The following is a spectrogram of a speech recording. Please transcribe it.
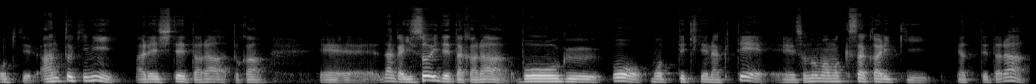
起きてる。あの時にあれしてたらとか、えー、なんか急いでたから防具を持ってきてなくて、えー、そのまま草刈り機やってたら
